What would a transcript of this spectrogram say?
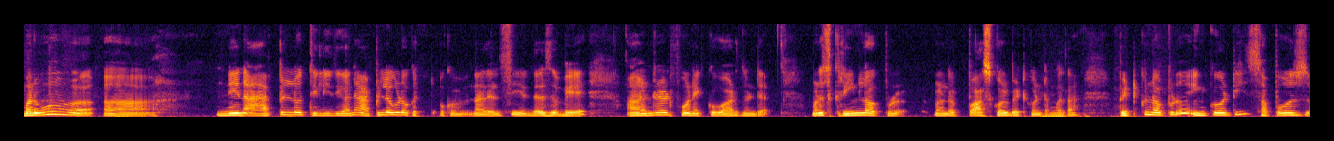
మనము నేను యాపిల్లో తెలియదు కానీ యాపిల్లో కూడా ఒక ఒక నాకు తెలిసి దర్స్ అ వే ఆండ్రాయిడ్ ఫోన్ ఎక్కువ వాడుతుంటే మనం స్క్రీన్ లాక్ మన పాస్కోడ్ పెట్టుకుంటాం కదా. పెట్టుకున్నప్పుడు ఇంకోటి సపోజ్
